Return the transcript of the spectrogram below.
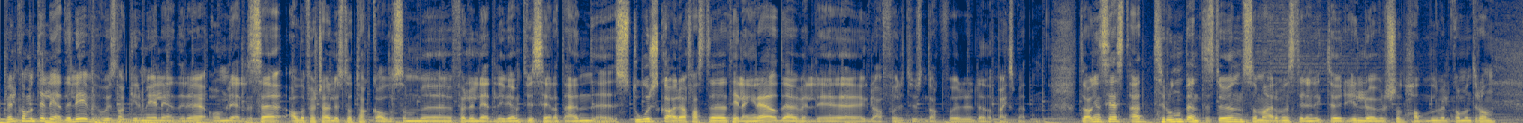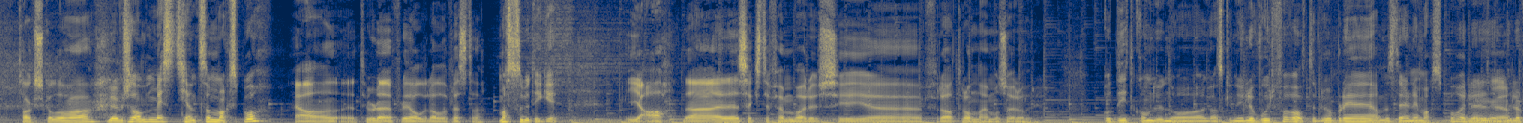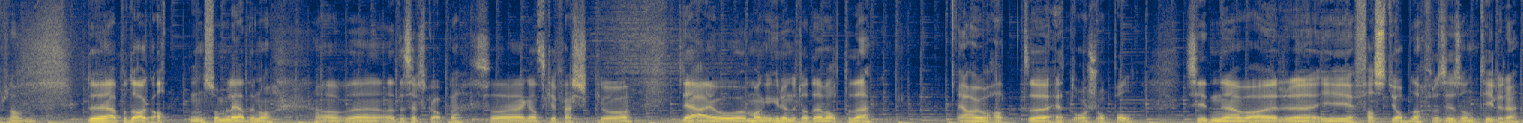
Velkommen til Lederliv, hvor vi snakker med ledere om ledelse. Aller først har jeg lyst til å takke alle som eh, følger Lederliv jevnt. Vi ser at det er en eh, stor skare av faste tilhengere, og det er jeg veldig glad for. Tusen takk for denne oppmerksomheten. Dagens gjest er Trond Bentestuen, som er administrerende direktør i Løvenskiold Handel. Velkommen, Trond. Takk skal du ha. Løvenskiold Handel mest kjent som Maxbo. Ja, jeg tror det for de aller, aller fleste. Masse butikker. Ja, det er 65 varehus eh, fra Trondheim og sørover. Og dit kom du nå ganske nylig. Hvorfor valgte du å bli administrerende i Maxbo? eller Ja. Du er på dag 18 som leder nå av eh, dette selskapet, så jeg er ganske fersk. Og det er jo mange grunner til at jeg valgte det. Jeg har jo hatt eh, ett års opphold siden jeg var eh, i fast jobb, da, for å si det sånn, tidligere.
